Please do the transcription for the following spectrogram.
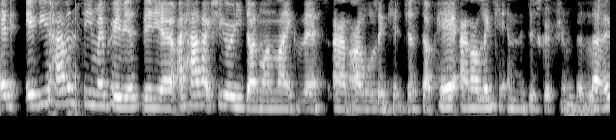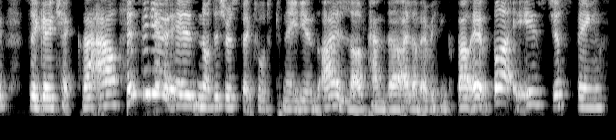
And if you haven't seen my previous video, I have actually already done one like this and I will link it just up here and I'll link it in the description below. So go check that out. This video is not disrespectful to Canadians. I love Canada. I love everything about it, but it is just things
